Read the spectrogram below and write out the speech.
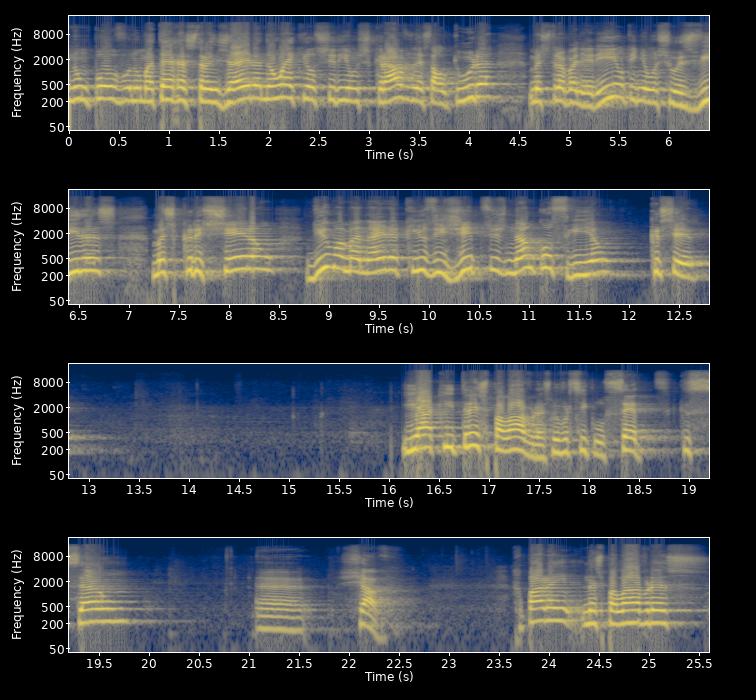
num povo, numa terra estrangeira, não é que eles seriam escravos nessa altura, mas trabalhariam, tinham as suas vidas, mas cresceram de uma maneira que os egípcios não conseguiam crescer. E há aqui três palavras no versículo 7 que são uh, chave. Reparem nas palavras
